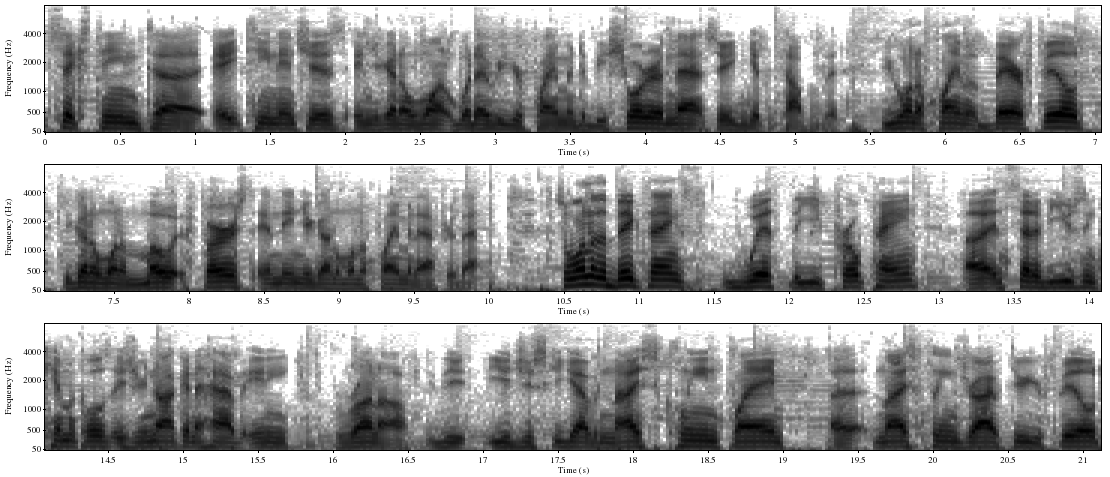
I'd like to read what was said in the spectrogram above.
16 to 18 inches and you're going to want whatever you're flaming to be shorter than that so you can get the top of it. If you want to flame a bare field, you're going to want to mow it first and then you're going to want to flame it after that. So one of the big things with the propane uh, instead of using chemicals is you're not going to have any runoff. You, you just you have a nice clean flame, a nice clean drive through your field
